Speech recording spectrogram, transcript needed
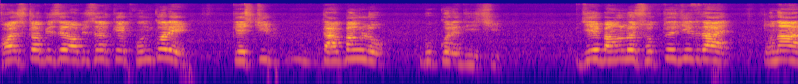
ফরেস্ট অফিসের অফিসারকে ফোন করে কেচকি ডাক বাংলো বুক করে দিয়েছি। যে বাংলো সত্যজিৎ রায়, ওনার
